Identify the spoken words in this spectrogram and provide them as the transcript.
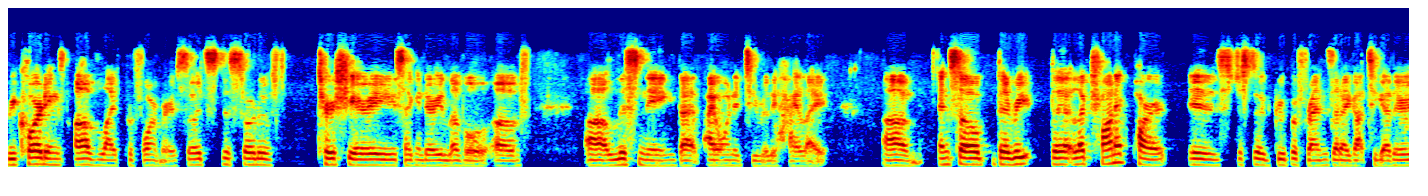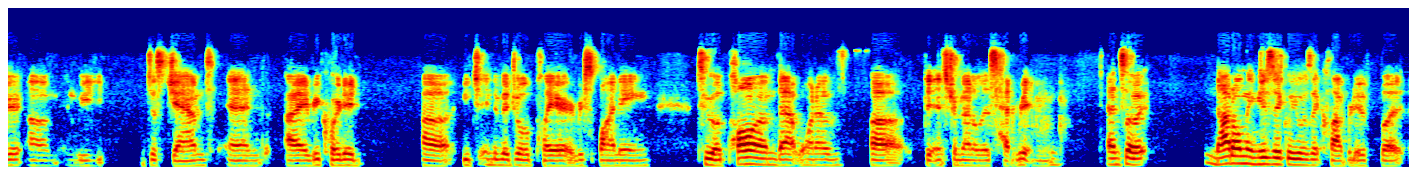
recordings of live performers. So it's this sort of tertiary, secondary level of uh, listening that I wanted to really highlight. Um, and so the, re- the electronic part is just a group of friends that I got together um, and we just jammed and I recorded uh, each individual player responding to a poem that one of uh, the instrumentalists had written. And so not only musically was it collaborative, but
